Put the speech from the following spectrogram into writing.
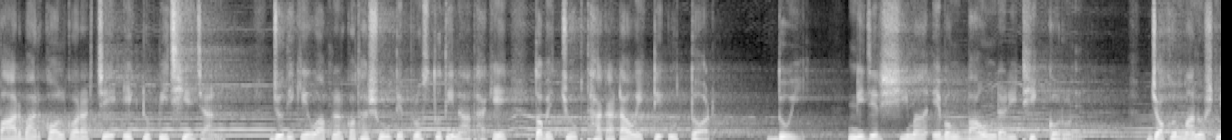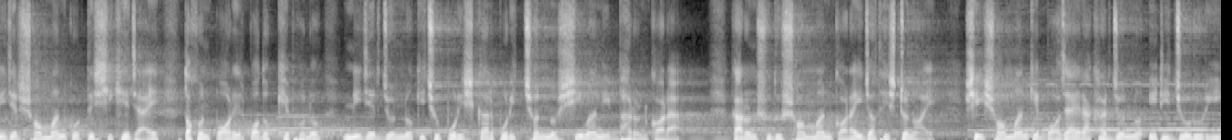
বারবার কল করার চেয়ে একটু পিছিয়ে যান। যদি কেউ আপনার কথা শুনতে প্রস্তুতি না থাকে, তবে চুপ থাকাটাও একটি উত্তর। দুই, নিজের সীমা এবং বাউন্ডারি ঠিক করুন। যখন মানুষ নিজের সম্মান করতে শিখে যায়, তখন পরের পদক্ষেপ হলো নিজের জন্য কিছু পরিষ্কার পরিচ্ছন্ন সীমা নির্ধারণ করা। কারণ শুধু সম্মান করাই যথেষ্ট নয় সেই সম্মানকে বজায় রাখার জন্য এটি জরুরি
